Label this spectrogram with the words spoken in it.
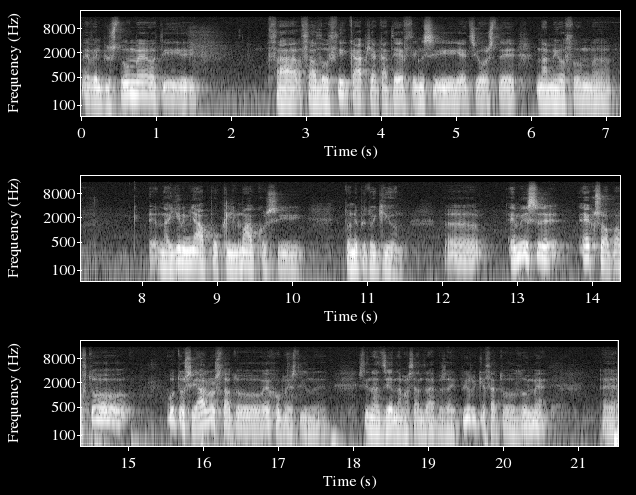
ευελπιστούμε ότι θα, θα δοθεί κάποια κατεύθυνση έτσι ώστε να μειωθούν, ε, να γίνει μια αποκλιμάκωση των επιτοκίων. Ε, εμείς ε, έξω από αυτό ούτως ή άλλως θα το έχουμε στην, στην ατζέντα μας σαν Τράπεζα Υπήρου και θα το δούμε ε,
